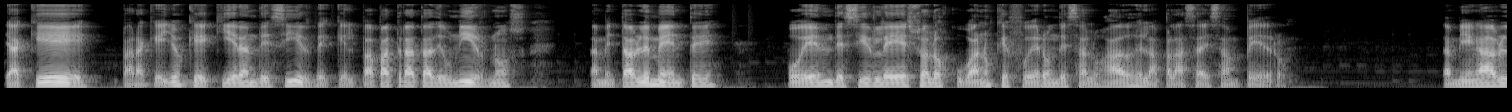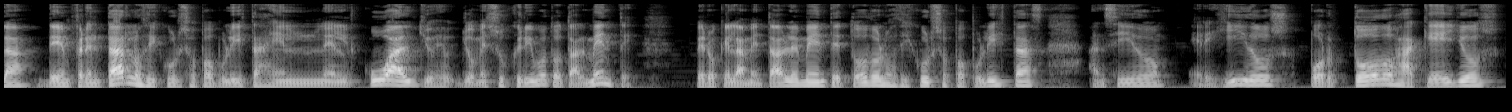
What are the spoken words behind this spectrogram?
ya que para aquellos que quieran decir de que el Papa trata de unirnos, lamentablemente pueden decirle eso a los cubanos que fueron desalojados de la Plaza de San Pedro. También habla de enfrentar los discursos populistas en el cual yo, yo me suscribo totalmente pero que lamentablemente todos los discursos populistas han sido erigidos por todos aquellos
